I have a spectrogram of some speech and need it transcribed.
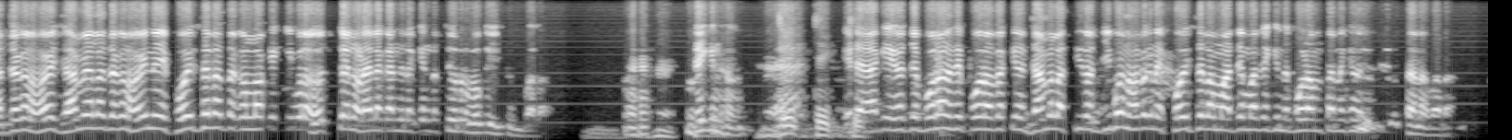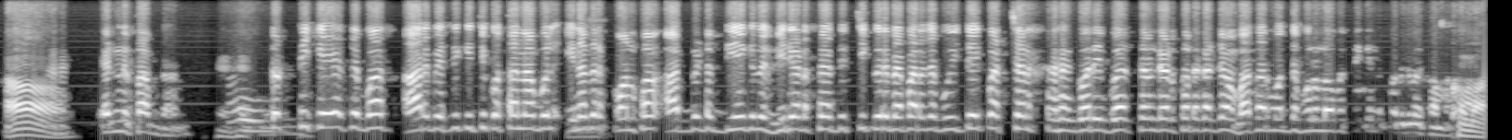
আর যখন হয় ঝামেলা যখন হয় নাই ফয়সালা তখন লোকে কি বলে হচ্ছে লড়াই লাগা দিলে কিন্তু চোর লোক ইউটিউব বলা। ঠিক না? ঠিক ঠিক এটা আগে হচ্ছে বলা হবে ঝামেলা চির জীবন হবে না ফয়সালা মাঝে মাঝে কিন্তু বলাম তা না কিন্তু হ্যাঁ। এমনি সাবধান। তো ঠিক আছে বাস। আর বেশি কিছু কথা না বলে এনাদের কনফার্ম আপডেট দিয়ে কিন্তু ভিডিওটা শেয়ার দিচ্ছি করে ব্যাপার আছে বুঝতেই পারছেন। গরিব বাচ্চান দেড়শো টাকা জমা ভাষার মধ্যে পুরো অবস্থা কিন্তু করে দেবে ক্ষমা ক্ষমা।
